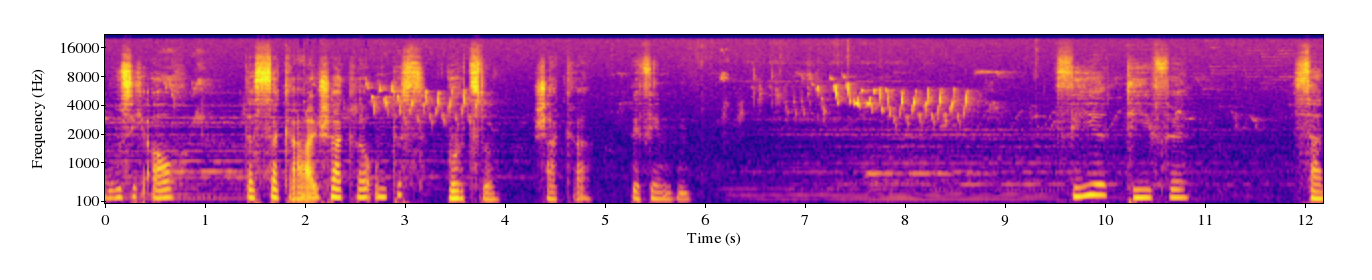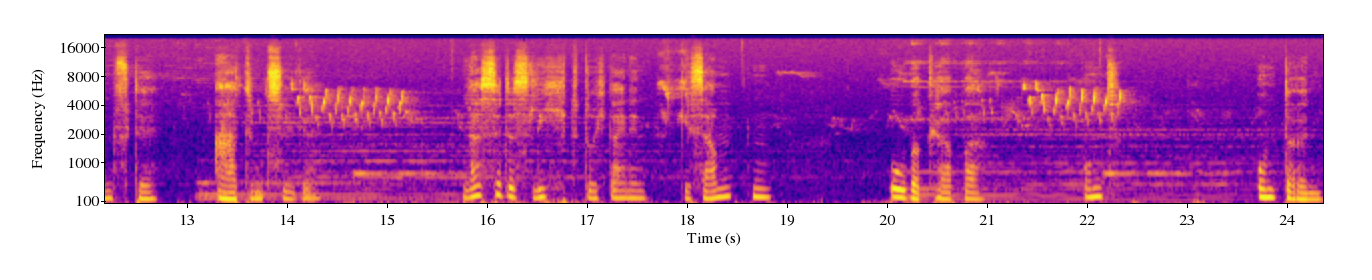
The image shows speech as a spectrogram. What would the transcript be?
wo sich auch das Sakralchakra und das Wurzelchakra befinden. Vier tiefe, sanfte Atemzüge. Lasse das Licht durch deinen gesamten Oberkörper und unteren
